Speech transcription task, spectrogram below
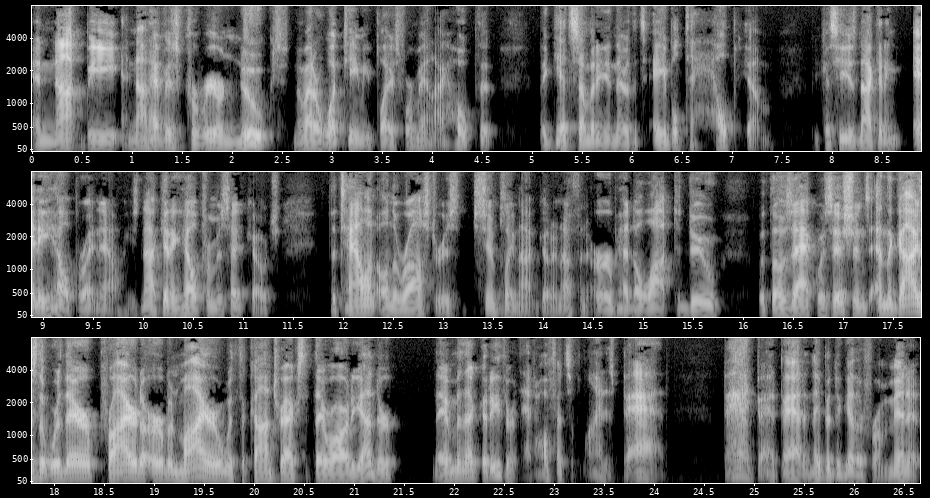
and not be and not have his career nuked, no matter what team he plays for, man, I hope that they get somebody in there that's able to help him because he is not getting any help right now. He's not getting help from his head coach. The talent on the roster is simply not good enough. And Herb had a lot to do with those acquisitions. And the guys that were there prior to Urban Meyer with the contracts that they were already under, they haven't been that good either. That offensive line is bad bad, bad, bad. And they've been together for a minute.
